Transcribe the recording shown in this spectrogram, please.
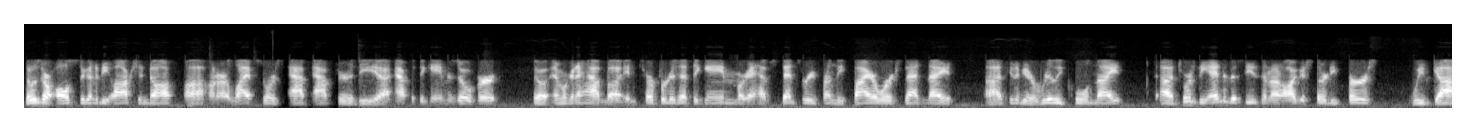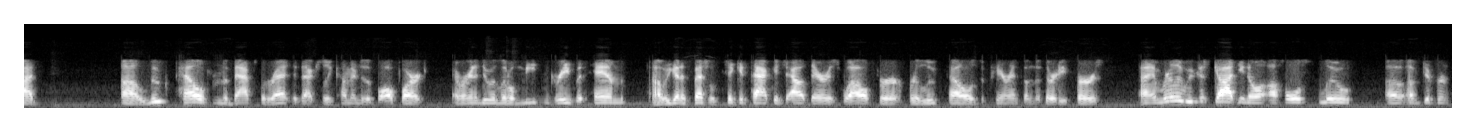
Those are also going to be auctioned off uh, on our Live Source app after the uh, after the game is over. So, and we're going to have uh, interpreters at the game. We're going to have sensory-friendly fireworks that night. Uh, it's going to be a really cool night. Uh, towards the end of the season, on August 31st, we've got uh, Luke Pell from the Bachelorette is actually coming to the ballpark and we're going to do a little meet and greet with him. Uh, we got a special ticket package out there as well for for Luke Pell's appearance on the 31st. Uh, and really, we've just got you know a whole slew of, of different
